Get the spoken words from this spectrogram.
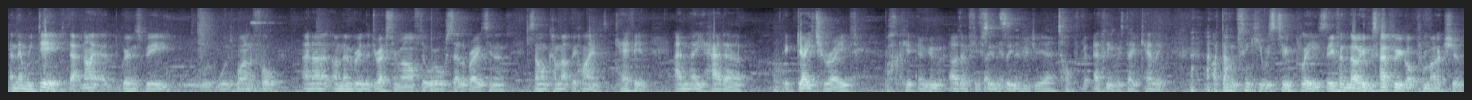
and then we did. That night at Grimsby w- was wonderful, and I, I remember in the dressing room after we are all celebrating, and someone come up behind Kevin, and they had a, a Gatorade bucket. I don't know if you've seen the Yes, scene. the video, yeah. Top of it. I think it was Dave Kelly. I don't think he was too pleased, even though he was happy we got promotion,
